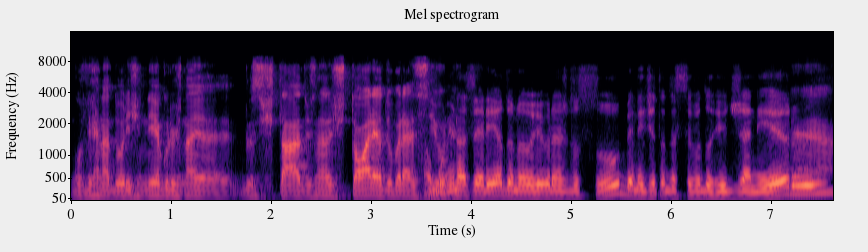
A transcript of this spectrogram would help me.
governadores negros na, dos estados na história do Brasil. Albuino Azeredo no Rio Grande do Sul, Benedita da Silva do Rio de Janeiro, é.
